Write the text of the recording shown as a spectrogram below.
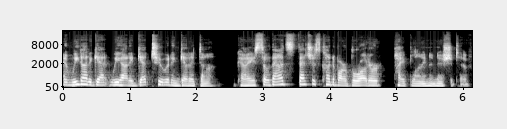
And we got to get we got to get to it and get it done okay? So that's that's just kind of our broader pipeline initiative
